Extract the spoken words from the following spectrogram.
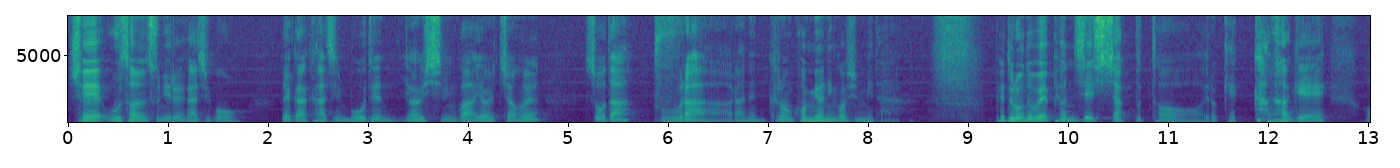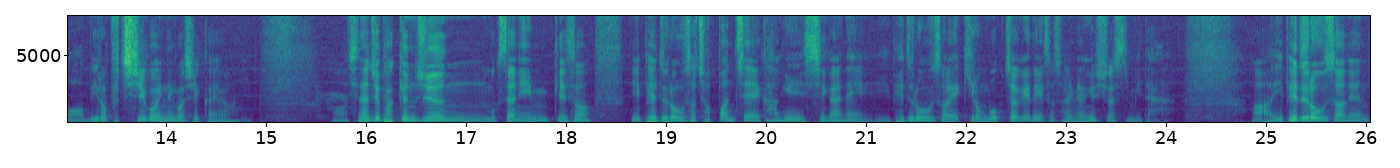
최우선 순위를 가지고 내가 가진 모든 열심과 열정을 쏟아 부으라라는 그런 권면인 것입니다. 베드로는 왜 편지의 시작부터 이렇게 강하게 어, 밀어붙이고 있는 것일까요? 어, 지난주 박현준 목사님께서 이 베드로후서 첫 번째 강의 시간에 이 베드로후서의 기록 목적에 대해서 설명해 주셨습니다. 아, 이 베드로후서는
